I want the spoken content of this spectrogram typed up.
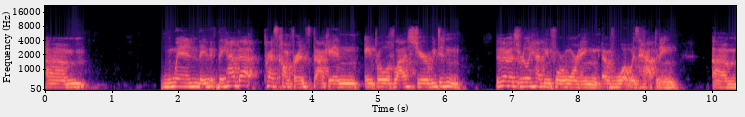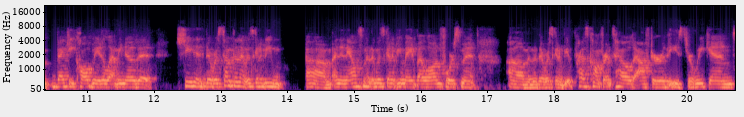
Um, when they they had that press conference back in April of last year, we didn't none of us really had any forewarning of what was happening. Um, Becky called me to let me know that she had there was something that was going to be um, an announcement that was going to be made by law enforcement um, and that there was going to be a press conference held after the Easter weekend,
